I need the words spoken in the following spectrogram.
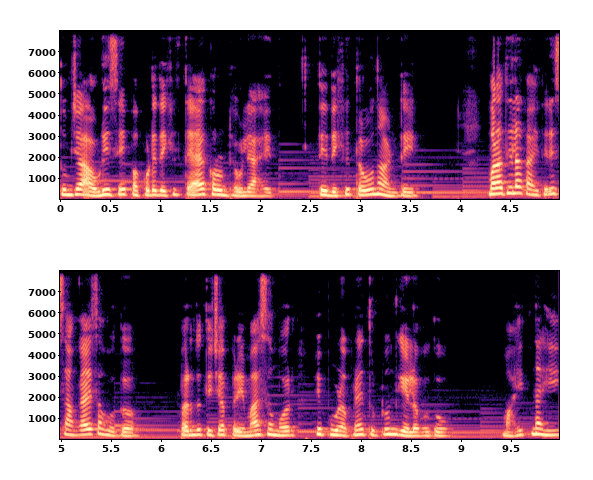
तुमच्या आवडीचे पकोडे देखील तयार करून ठेवले आहेत. ते देखील तळून आणते. मला तिला काहीतरी सांगायचं होतं परंतु तिच्या प्रेमासमोर मी पूर्णपणे तुटून गेलो होतो. माहीत नाही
